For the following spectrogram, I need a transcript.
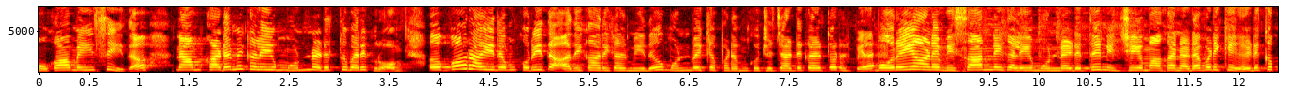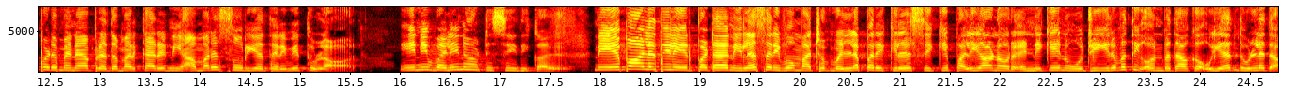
முகாமை செய்து நாம் கடமைகளையும் முன்னெடுத்து வருகிறோம். எவ்வாறாயினும் குறித்த அதிகாரிகள் மீது முன்வைக்கப்படும் குற்றச்சாட்டுகள் தொடர்பில் முறையான விசாரணைகளை முன்னெடுத்து நிச்சயமாக நடவடிக்கை எடுக்கப்படும் என பிரதமர் கரணி அமரசூரிய தெரிவித்துள்ளார். இனி வெளிநாட்டு செய்திகள். நேபாளத்தில் ஏற்பட்ட நிலச்சரிவு மற்றும் வெள்ளப்பெருக்கில் சிக்கி பலியானோர் எண்ணிக்கை நூற்றி இருபத்தி ஒன்பதாக உயர்ந்துள்ளது.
